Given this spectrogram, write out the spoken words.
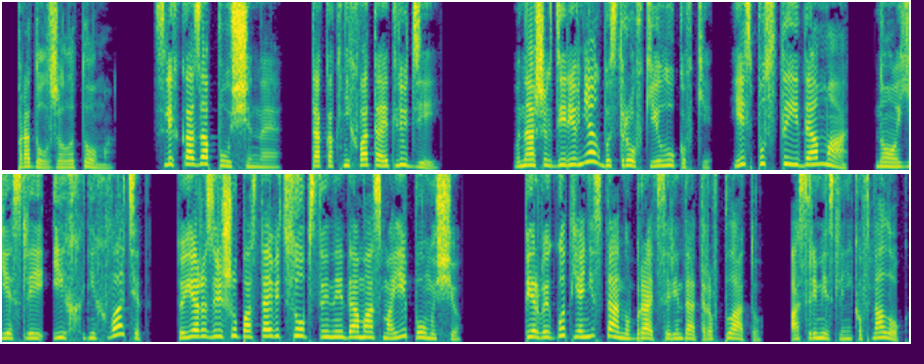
— продолжила Тома. «Слегка запущенное, так как не хватает людей. В наших деревнях Быстровки и Луковки есть пустые дома, но если их не хватит, то я разрешу поставить собственные дома с моей помощью. Первый год я не стану брать с арендаторов плату, а с ремесленников налог,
